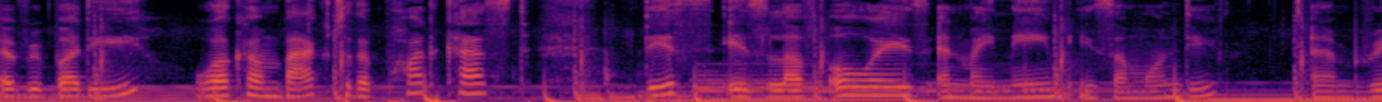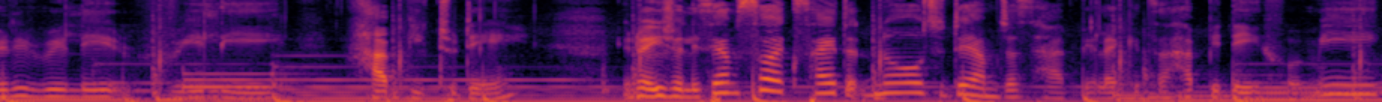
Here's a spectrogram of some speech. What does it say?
everybody. Welcome back to the podcast. This is Love Always, and my name is Amondi. And I'm really, really, really happy today. You know, I usually say I'm so excited. No, today I'm just happy. Like it's a happy day for me.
